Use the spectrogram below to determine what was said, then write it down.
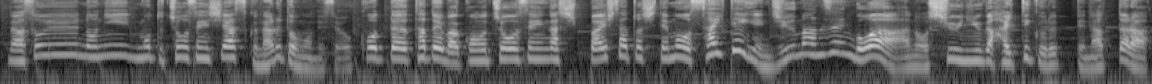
だからそういうのにもっと挑戦しやすくなると思うんですよ。こういった例えばこの挑戦が失敗したとしても最低限10万前後はあの収入が入ってくるってなったら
